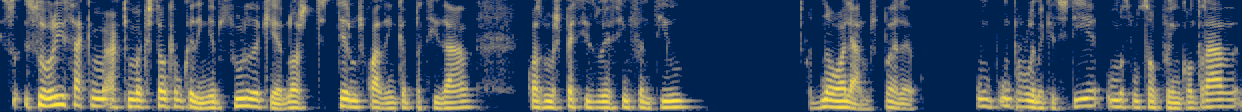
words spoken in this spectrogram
sobre isso há aqui, há aqui uma questão que é um bocadinho absurda, que é nós termos quase incapacidade, quase uma espécie de doença infantil de não olharmos para um, um, problema que existia, uma solução que foi encontrada,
